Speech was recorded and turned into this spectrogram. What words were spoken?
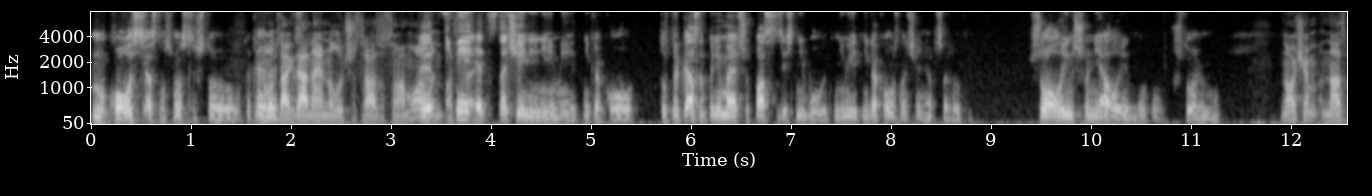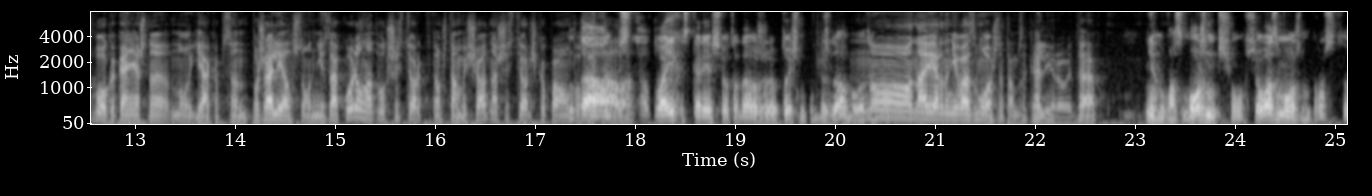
Ну, кол, естественно, в смысле, что какая Ну, разница? тогда, наверное, лучше сразу самому это, поставить. Это значение не имеет никакого. Тут прекрасно понимает, что паса здесь не будет. Не имеет никакого значения абсолютно. Что Алын, что не Алын, ну, что ему. Ну, в общем, на сбока, конечно, ну, Якобсон пожалел, что он не закорил на двух шестерках, потому что там еще одна шестерочка, по-моему, ну, попадала. Да, он поснял двоих, и, скорее всего, тогда уже точно побеждал бы. Ну, наверное, невозможно там закалировать, да? Не, ну, возможно, почему? Все возможно, просто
